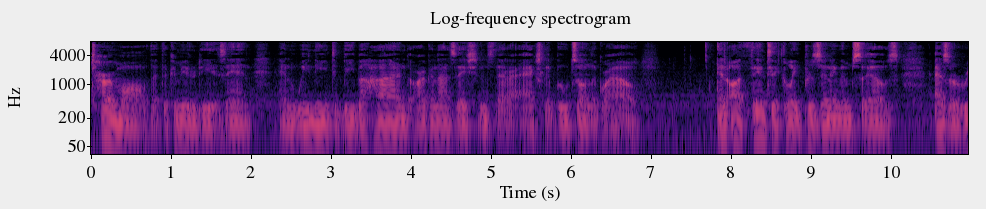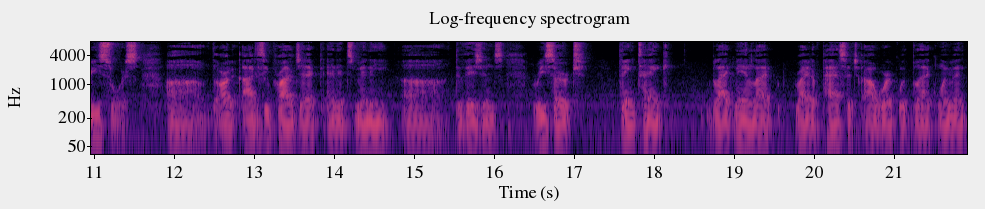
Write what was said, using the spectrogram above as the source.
turmoil that the community is in. And we need to be behind organizations that are actually boots on the ground and authentically presenting themselves as a resource. Uh, the Odyssey Project and its many uh, divisions, research, think tank, Black Men like Rite of Passage. I work with black women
